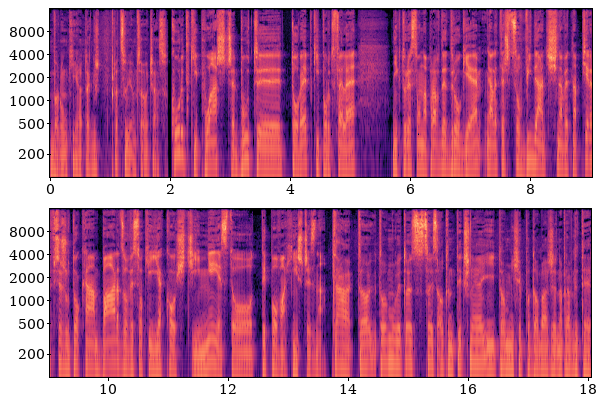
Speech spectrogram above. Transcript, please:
warunki, a tak pracują cały czas. Kurtki, płaszcze, buty, torebki, portfele Niektóre są naprawdę drogie, ale też co widać nawet na pierwszy rzut oka bardzo wysokiej jakości. Nie jest to typowa chińszczyzna. Tak, to, to mówię, to jest, co jest autentyczne i to mi się podoba, że naprawdę te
